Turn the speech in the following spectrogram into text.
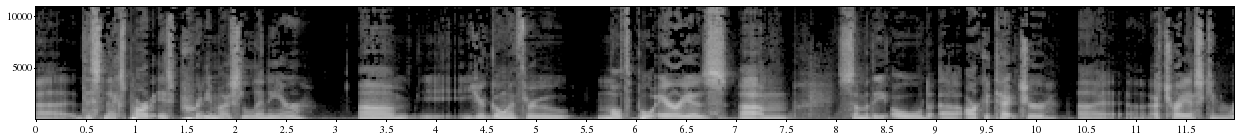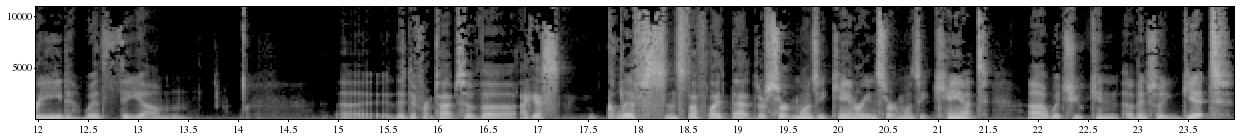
uh, this next part is pretty much linear. Um, you're going through multiple areas. Um, some of the old uh, architecture uh, Atreus can read with the um, uh, the different types of, uh, I guess, glyphs and stuff like that. There's certain ones he can read and certain ones he can't, uh, which you can eventually get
